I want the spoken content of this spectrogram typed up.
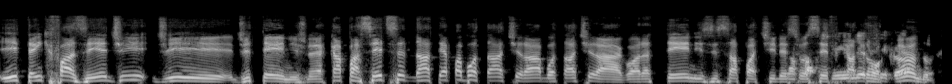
E tem que fazer de, de, de tênis, né? Capacete você dá até para botar, tirar, botar, tirar. Agora, tênis e sapatilha, sapatilha se você ficar trocando, fica...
